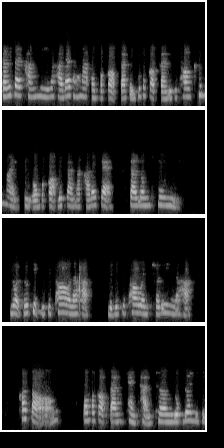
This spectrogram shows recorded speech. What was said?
การวิจัยครั้งนี้นะคะ ได้พัฒนาองค์ประกอบการเป็นผู้ประกอบการดิจิทัลขึ้นใหม่ 4 องค์ประกอบด้วยกันนะคะ ได้แก่การลงทุน หน่วยธุรกิจดิจิทัลนะคะหรือดิจิทัลเวนเจอริงนะคะ ข้อ 2 องค์ประกอบการแข่งขันเชิงยุคด้วยดิจิ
